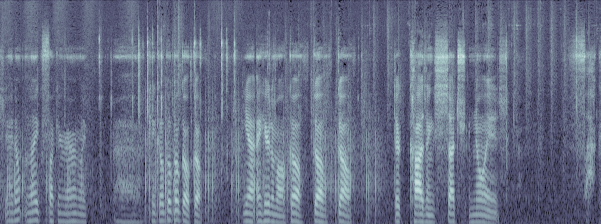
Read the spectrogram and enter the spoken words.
See, I don't like fucking around like. Uh, okay, go, go, go, go, go. Yeah, I hear them all. Go, go, go. They're causing such noise. Fuck.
